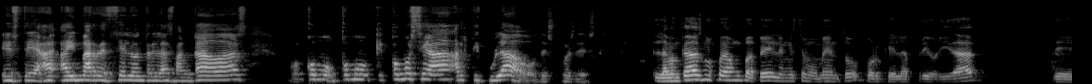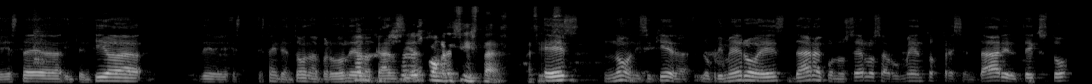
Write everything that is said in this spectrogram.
Este, ¿Hay más recelo entre las bancadas? ¿Cómo, cómo, cómo se ha articulado después de esto? Las bancadas no juegan un papel en este momento porque la prioridad de esta intentiva de esta intentona, perdón, de son, vacancia. Son los congresistas. Así es. es. no, ni siquiera. Lo primero es dar a conocer los argumentos, presentar el texto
